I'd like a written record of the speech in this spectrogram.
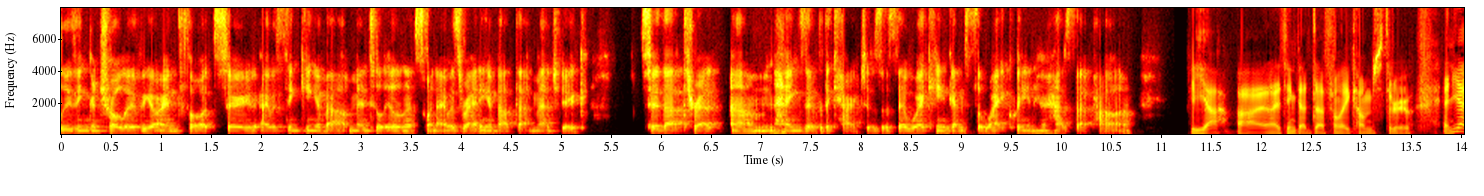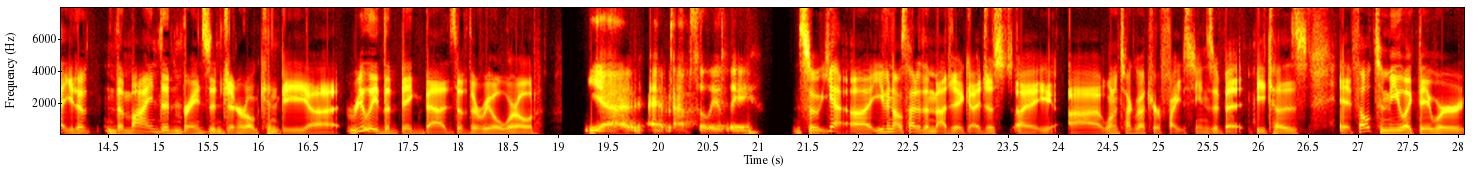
losing control over your own thoughts. So I was thinking about mental illness when I was writing about that magic. So that threat um, hangs over the characters as they're working against the White Queen who has that power. Yeah, uh, I think that definitely comes through. And yeah, you know, the mind and brains in general can be uh, really the big bads of the real world. Yeah, absolutely. So yeah, uh, even outside of the magic, I just I uh, want to talk about your fight scenes a bit because it felt to me like they were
